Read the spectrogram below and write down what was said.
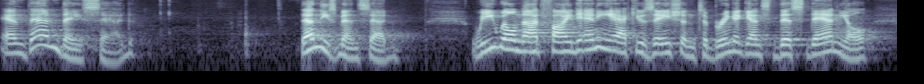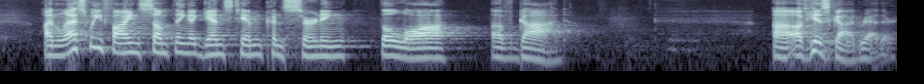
And then they said, then these men said, We will not find any accusation to bring against this Daniel unless we find something against him concerning the law of God. Uh, of his God, rather.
